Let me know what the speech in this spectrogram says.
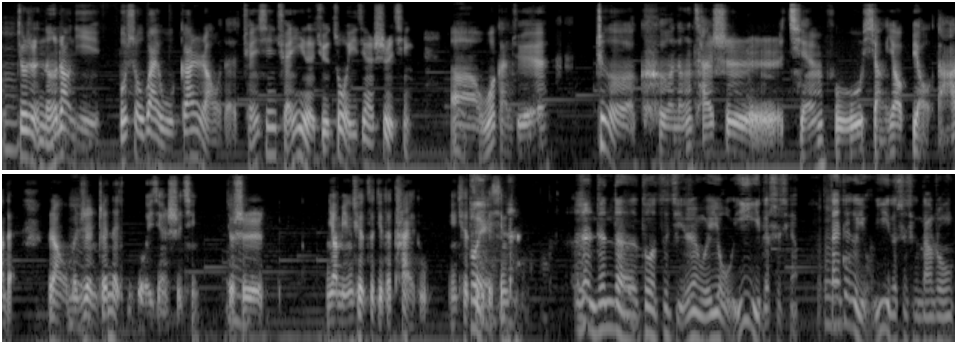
嗯。就是能让你不受外物干扰的全心全意的去做一件事情，啊、我感觉这可能才是潜伏想要表达的，让我们嗯。认真的去做一件事情，就是你要明确自己的态度，明确自己的对心态。认真的做自己认为有意义的事情，嗯在这个有意义的事情当中，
